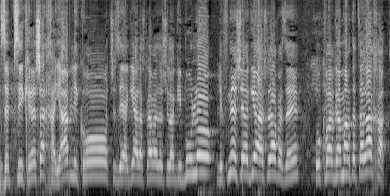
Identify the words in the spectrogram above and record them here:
זה פסיק רשע? חייב לקרות שזה יגיע לשלב הזה של הגיבול? לא, לפני שיגיע השלב הזה הוא כבר גמר את הצלחת.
